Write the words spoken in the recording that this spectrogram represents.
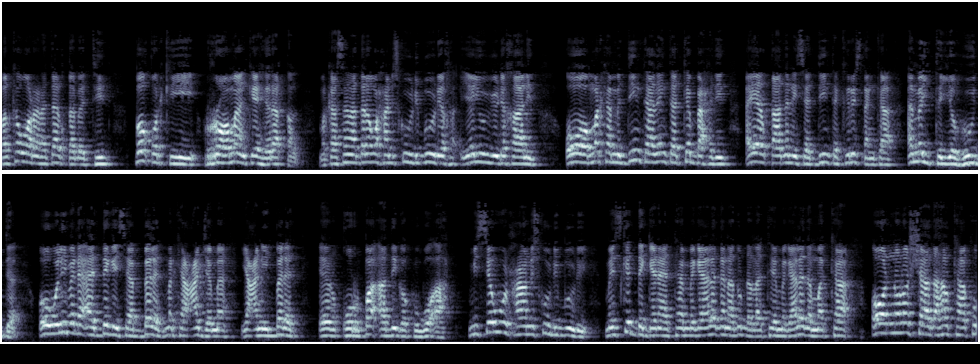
bal ka waran haddaad qabatid boqorkii roomaanka ee hiraqal. Markaasaan haddana waxaan isku yidhi buu ayuu yidhi khaalid oo markaa ma diintaada intaad ka baxdid ayaad qaadanaysaa diinta kiristanka amayta yahuudda oo welibana aad degaysaa beled markaa cajama yacni beled ee qurbo adiga kugu ah. Mise waxaan isku yidhi buu yidhi ma iska deganaataa magaaladan aad u dhalatee magaalada maka oo noloshaada halkaa ku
